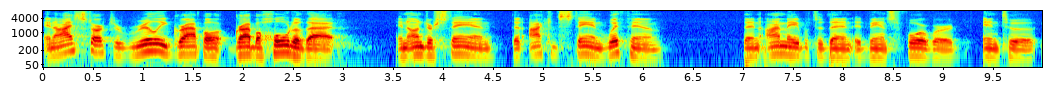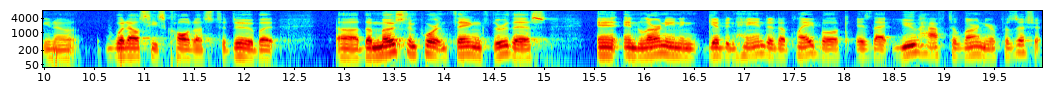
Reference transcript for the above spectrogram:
and I start to really grab a, grab a hold of that and understand that I can stand with him, then I'm able to then advance forward into, you know, what else he's called us to do. But uh, the most important thing through this in, in learning and giving handed a playbook is that you have to learn your position.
